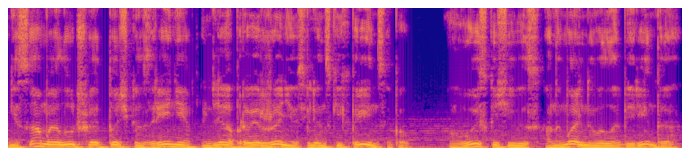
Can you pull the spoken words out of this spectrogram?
не самая лучшая точка зрения для опровержения вселенских принципов. Выскочив из аномального лабиринта,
